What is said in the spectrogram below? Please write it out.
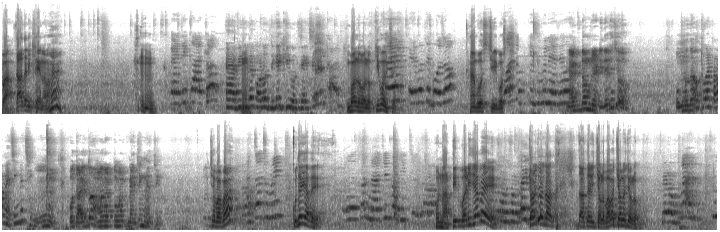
বাহ তাড়াতাড়ি খেয়ে নাও হ্যাঁ? হ্যাঁ ভিডিওটা করো দিকে কি বলতে চাইছে। বলো বলো কি বলছো? হ্যাঁ বসছি বসছি। একদম রেডি দেখেছ? উম্মা দাও। তু বাবা ম্যাচিং ম্যাচিং হুম, ও তাই তো আমার আর তোমার ম্যাচিং ম্যাচিং বলছো বাবা? আচ্ছা কোথায় যাবে? ও নাতির বাড়ি যাবে? চলো চলো তাড়াতাড়ি চলো বাবা চলো চলো। তুই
